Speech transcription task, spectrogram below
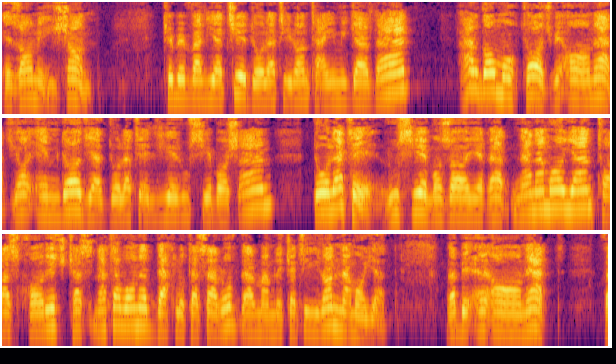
ازام ایشان که به ولیتی دولت ایران تعیین می گردد هرگاه محتاج به آنت یا امدادی از دولت علیه روسیه باشند دولت روسیه مزایقت ننمایند تا از خارج کس نتواند دخل و تصرف در مملکت ایران نماید و به اعانت و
